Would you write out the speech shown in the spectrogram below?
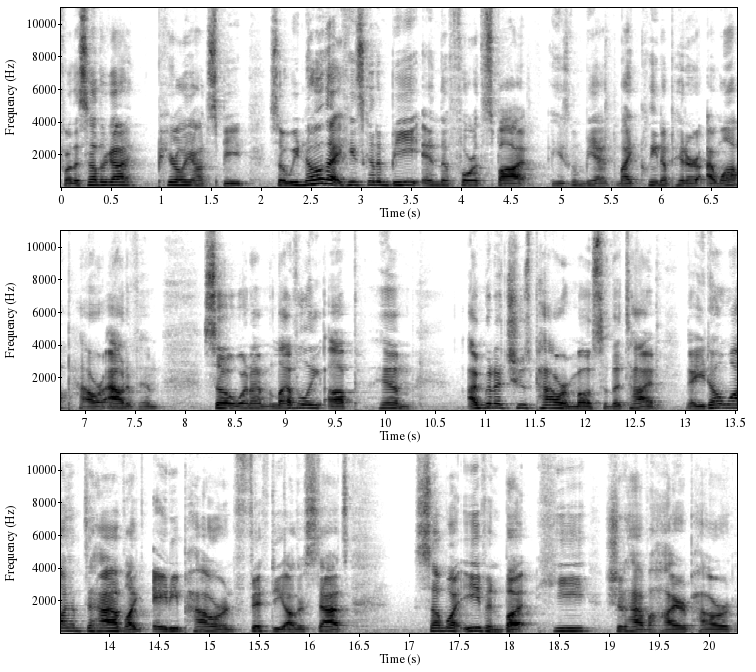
For this other guy, purely on speed. So we know that he's going to be in the fourth spot. He's going to be my cleanup hitter. I want power out of him. So when I'm leveling up him, I'm going to choose power most of the time. Now, you don't want him to have like 80 power and 50 other stats. Somewhat even, but he should have a higher power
